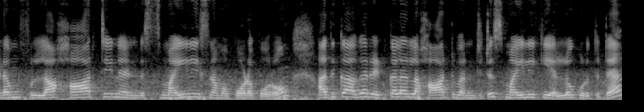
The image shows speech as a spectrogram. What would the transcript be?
இடம் ஃபுல்லாக ஹார்ட்டின் அண்ட் ஸ்மைலிஸ் நம்ம போட போகிறோம் அதுக்காக ரெட் கலரில் ஹார்ட் வரைஞ்சிட்டு ஸ்மைலிக்கு எல்லோ கொடுத்துட்டேன்.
